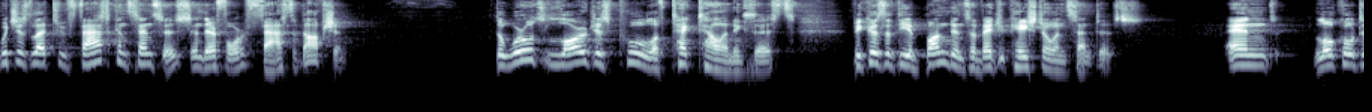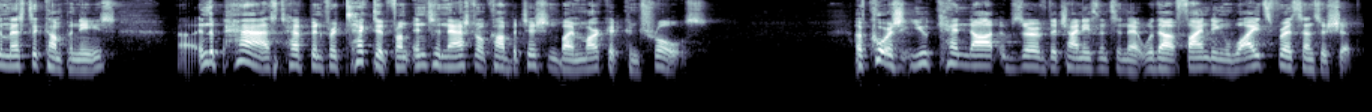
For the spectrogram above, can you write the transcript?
which has led to fast consensus and therefore fast adoption. The world's largest pool of tech talent exists because of the abundance of educational incentives. And local domestic companies uh, in the past have been protected from international competition by market controls. Of course, you cannot observe the Chinese internet without finding widespread censorship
